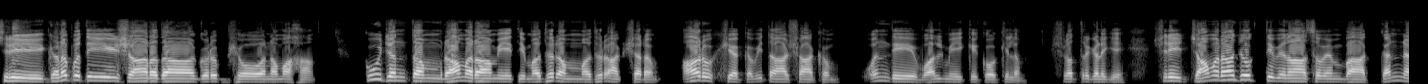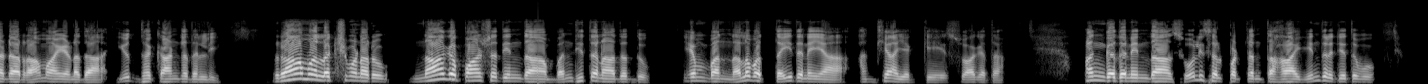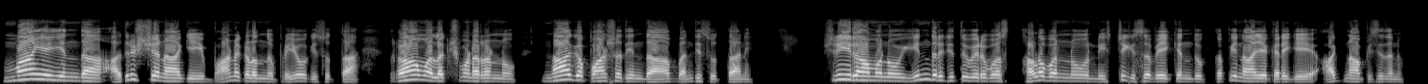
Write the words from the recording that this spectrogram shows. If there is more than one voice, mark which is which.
Speaker 1: ಶ್ರೀ ಗಣಪತಿ ಶಾರದಾ ಗುರುಭ್ಯೋ ನಮಃ. ಕೂಜಂತಂ ರಾಮರಾಮೇತಿ ಮಧುರಂ ಮಧುರಾಕ್ಷರಂ ಆರುಹ್ಯ ಕವಿತಾ ಶಾಖಂ ಒಂದೇ ವಾಲ್ಮೀಕಿ ಕೋಕಿಲಂ. ಶ್ರೋತೃಗಳಿಗೆ ಶ್ರೀ ಚಾಮರಾಜೋಕ್ತಿ ವಿನಾಸವೆಂಬ ಕನ್ನಡ ರಾಮಾಯಣದ ಯುದ್ಧಕಾಂಡದಲ್ಲಿ ರಾಮ ಲಕ್ಷ್ಮಣರು ನಾಗಪಾಶದಿಂದ ಬಂಧಿತನಾದದ್ದು ಎಂಬ ನಲವತ್ತೈದನೆಯ ಅಧ್ಯಾಯಕ್ಕೆ ಸ್ವಾಗತ. ಅಂಗದನಿಂದ ಸೋಲಿಸಲ್ಪಟ್ಟಂತಹ ಇಂದ್ರಜಿತುವು ಮಾಯೆಯಿಂದ ಅದೃಶ್ಯನಾಗಿ ಬಾಣಗಳನ್ನು ಪ್ರಯೋಗಿಸುತ್ತಾ ರಾಮ ಲಕ್ಷ್ಮಣರನ್ನು ನಾಗಪಾಶದಿಂದ ಬಂಧಿಸುತ್ತಾನೆ. ಶ್ರೀರಾಮನು ಇಂದ್ರಜಿತುವಿರುವ ಸ್ಥಳವನ್ನು ನಿಶ್ಚಯಿಸಬೇಕೆಂದು ಕಪಿನಾಯಕರಿಗೆ ಆಜ್ಞಾಪಿಸಿದನು.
